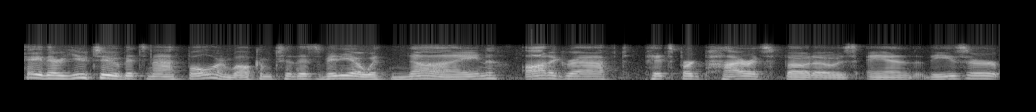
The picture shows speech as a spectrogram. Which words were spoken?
Hey there YouTube, it's Matt Bowler and welcome to this video with nine autographed Pittsburgh Pirates photos and these are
